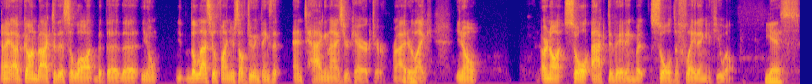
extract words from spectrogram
and I, i've gone back to this a lot but the the you know the less you'll find yourself doing things that antagonize your character, right? Mm-hmm. Or like, you know, are not soul activating, but soul deflating, if you will. Yes.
